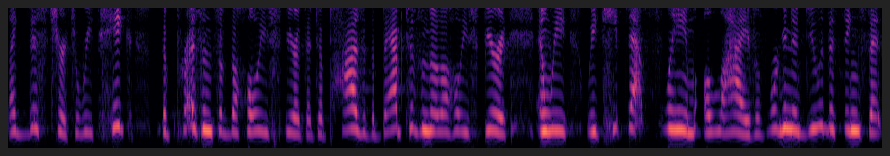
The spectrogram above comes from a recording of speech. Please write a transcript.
like this church where we take the presence of the Holy Spirit, the deposit, the baptism of the Holy Spirit, and we, we keep that flame alive. If we're going to do the things that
